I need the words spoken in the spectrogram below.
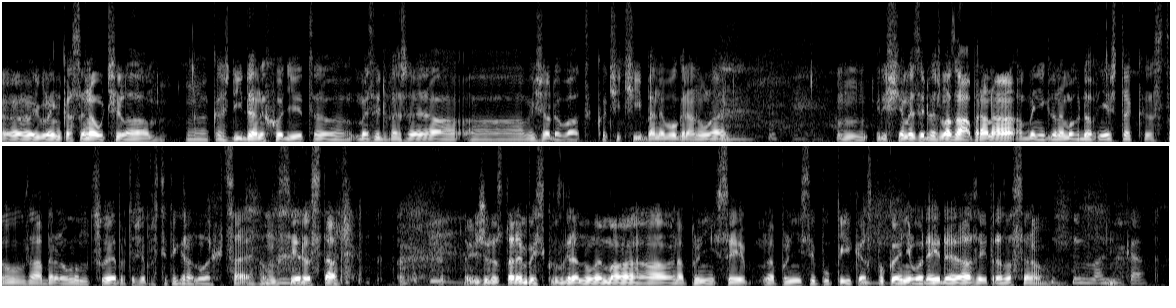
Uh, Julinka se naučila uh, každý den chodit uh, mezi dveře a, a vyžadovat kočičí be nebo granule. Um, když je mezi dveřma zábrana, aby nikdo nemohl dovnitř, tak s tou zábranou lomcuje, protože prostě ty granule chce a musí je dostat. Takže dostane misku s granulema a naplní si, naplní si pupík a spokojeně odejde a zítra zase. No.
